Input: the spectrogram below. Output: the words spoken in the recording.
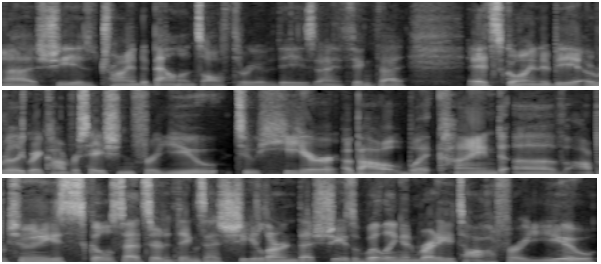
uh, she is trying to balance all three of these. And i think that it's going to be a really great conversation for you to hear about what kind of opportunities skill sets and things has she learned that she's willing and ready to offer you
